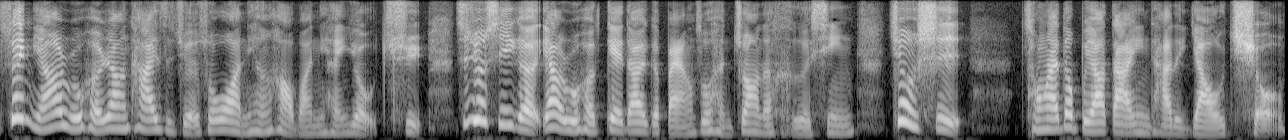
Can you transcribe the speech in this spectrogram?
所以你要如何让他一直觉得说，哇，你很好玩，你很有趣，这就是一个要如何 get 到一个白羊座很重要的核心，就是从来都不要答应他的要求。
